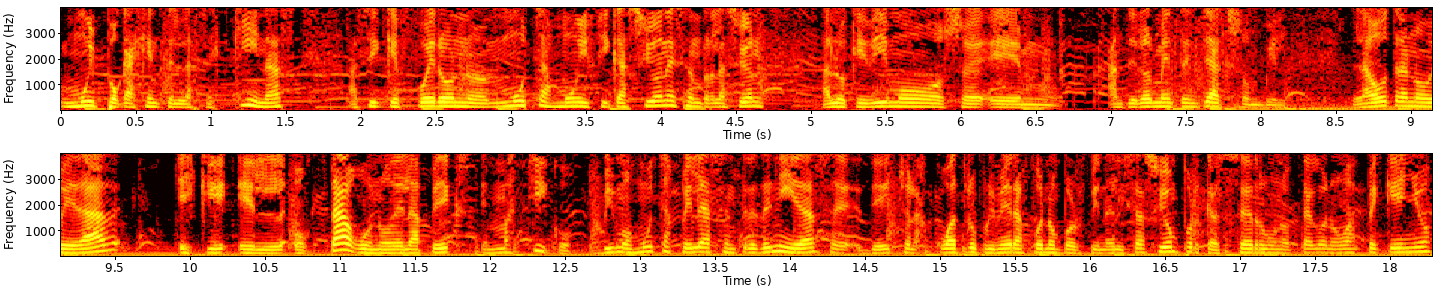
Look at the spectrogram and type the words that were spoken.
muy poca gente en las esquinas, así que fueron muchas modificaciones en relación a lo que vimos eh, em, anteriormente en Jacksonville. La otra novedad es que el octágono del Apex es más chico. Vimos muchas peleas entretenidas, eh, de hecho las cuatro primeras fueron por finalización porque al ser un octágono más pequeño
